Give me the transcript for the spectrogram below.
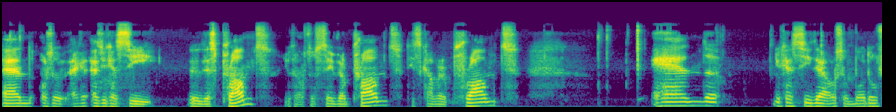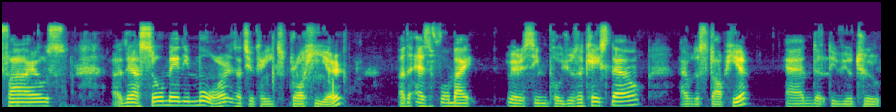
And also, as you can see, this prompt, you can also save your prompt, discover prompt, and uh, you can see there are also model files uh, there are so many more that you can explore here. But as for my very simple user case now, I would stop here and leave you to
